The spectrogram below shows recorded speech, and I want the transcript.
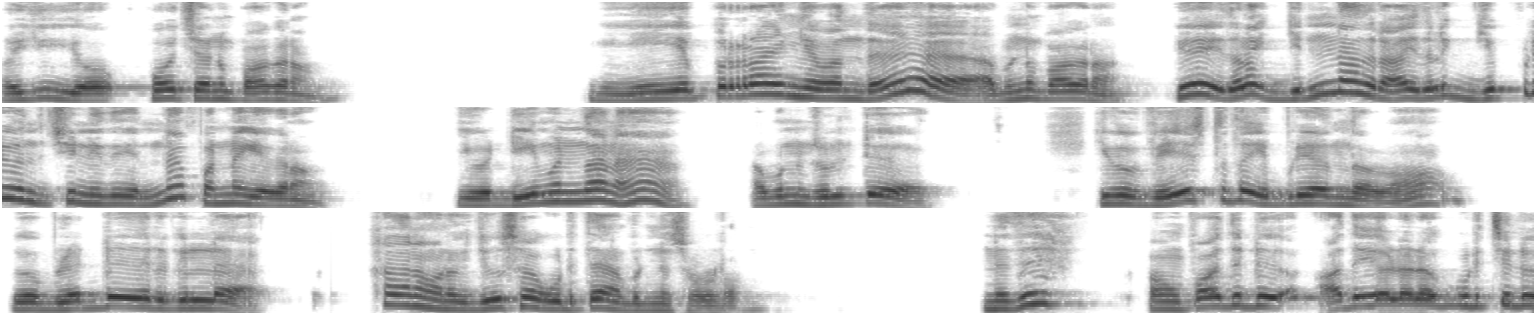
ஐயோ போச்சான்னு பார்க்குறான் நீ எப்படா இங்கே வந்த? அப்படின்னு பார்க்குறான் ஏ இதெல்லாம் என்னதுடா? இதெல்லாம் எப்படி வந்துச்சு? நீ இது என்ன பண்ண கேட்குறான் இவ டீமன் தானே அப்படின்னு சொல்லிட்டு இவ வேஸ்ட் தான் எப்படியா இருந்தாலும் இவ பிளட் இருக்குல்ல அதை நான் உனக்கு ஜூஸா கொடுத்தேன் அப்படின்னு சொல்றான். என்னது? அவன் பார்த்துட்டு அதையோட குடிச்சிட்டு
